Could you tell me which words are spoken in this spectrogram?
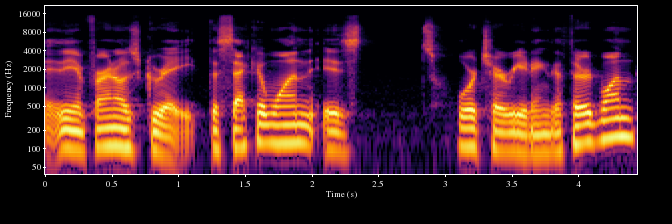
The Inferno, is great. The second one is torture reading. The third one,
